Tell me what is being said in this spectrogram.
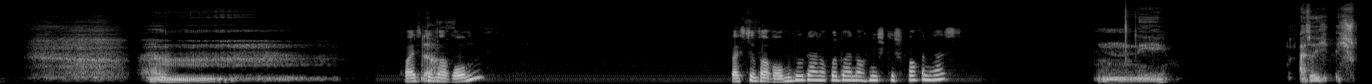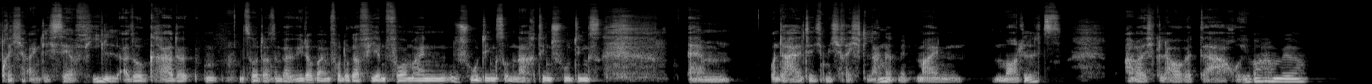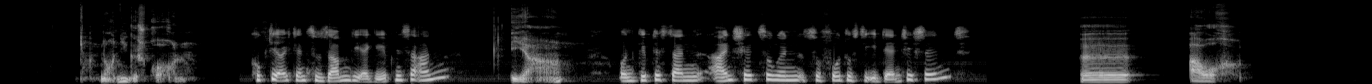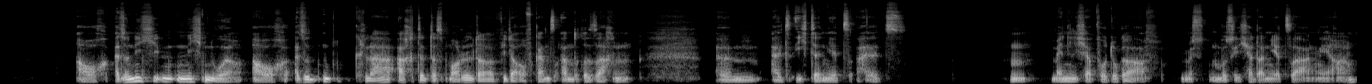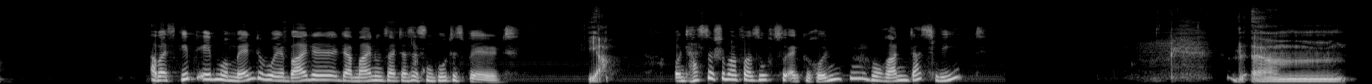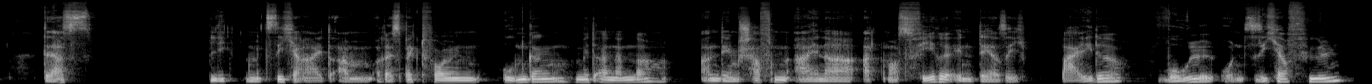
Ähm, weißt du warum? Weißt du, warum du darüber noch nicht gesprochen hast? Nee. Also ich, ich spreche eigentlich sehr viel. Also gerade, so da sind wir wieder beim Fotografieren vor meinen Shootings und nach den Shootings. Ähm, unterhalte ich mich recht lange mit meinen Models, aber ich glaube, darüber haben wir noch nie gesprochen. Guckt ihr euch denn zusammen die Ergebnisse an? Ja. Und gibt es dann Einschätzungen zu Fotos, die identisch sind? Äh, auch. Auch. Also nicht, nicht nur, auch. Also klar achtet das Model da wieder auf ganz andere Sachen, ähm, als ich dann jetzt als hm, männlicher Fotograf, muss, muss ich ja dann jetzt sagen, ja. Aber es gibt eben Momente, wo ihr beide der Meinung seid, das ist ein gutes Bild. Ja. Und hast du schon mal versucht zu ergründen, woran das liegt? Ähm, das liegt mit Sicherheit am respektvollen Umgang miteinander, an dem Schaffen einer Atmosphäre, in der sich beide wohl und sicher fühlen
